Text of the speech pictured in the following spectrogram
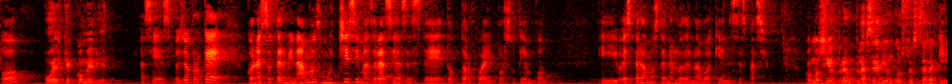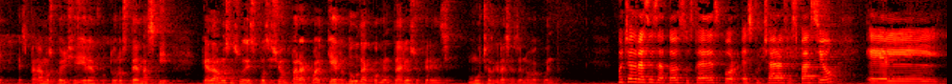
¿O? O el que come bien. Así es. Pues yo creo que con esto terminamos. Muchísimas gracias, este, doctor Joel, por su tiempo. Y esperamos tenerlo de nuevo aquí en este espacio. Como siempre, un placer y un gusto estar aquí. Esperamos coincidir en futuros temas y quedamos a su disposición para cualquier duda, comentario o sugerencia. Muchas gracias de nueva cuenta. Muchas gracias a todos ustedes por escuchar a su espacio. El,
